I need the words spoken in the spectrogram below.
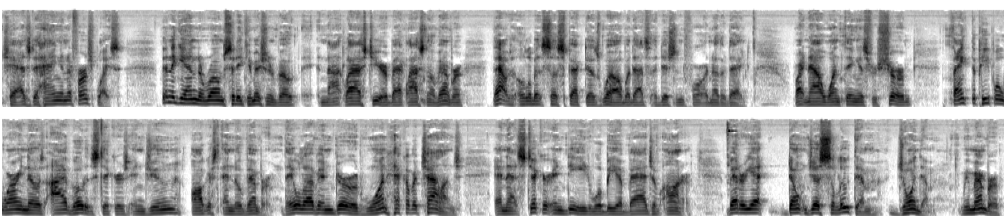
Chads to hang in the first place? Then again, the Rome City Commission vote, not last year, back last November, that was a little bit suspect as well, but that's addition for another day. Right now, one thing is for sure thank the people wearing those I voted stickers in June, August, and November. They will have endured one heck of a challenge, and that sticker indeed will be a badge of honor. Better yet, don't just salute them, join them. Remember,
